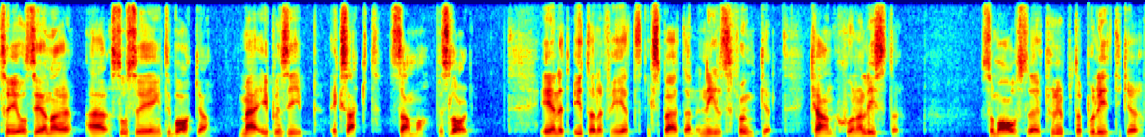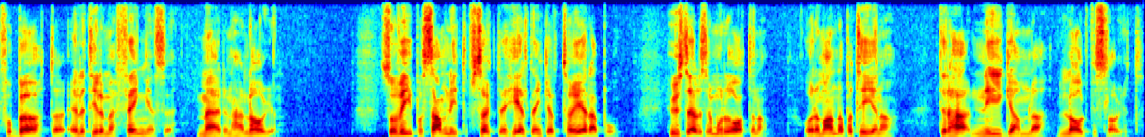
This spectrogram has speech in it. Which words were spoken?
tre år senare, är sosseregeringen tillbaka med i princip exakt samma förslag. Enligt yttrandefrihetsexperten Nils Funke kan journalister som avslöjar korrupta politiker får böter eller till och med fängelse med den här lagen. Så vi på Samnytt försökte helt enkelt ta reda på hur ställer sig Moderaterna och de andra partierna till det här nygamla lagförslaget.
